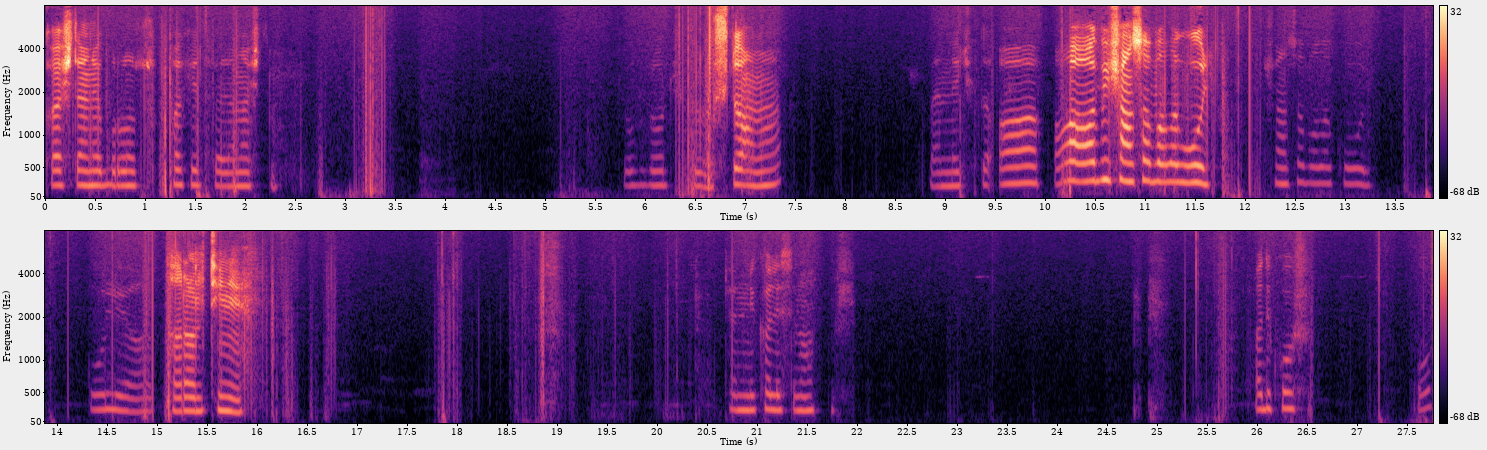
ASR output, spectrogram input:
Kaç tane bronz paket falan açtım. Çok zor çıkıyormuştu ama bende çıktı. Aa, aa abi şansa bala gol. Şansa bala gol. Gol ya. Tarantini. Kendi kalesine atmış. Hadi koş. Hop.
